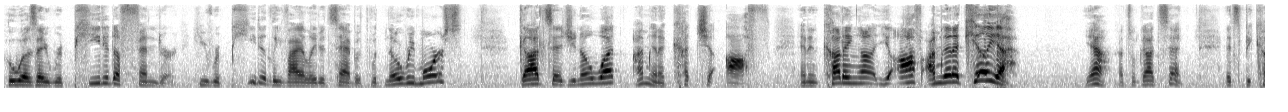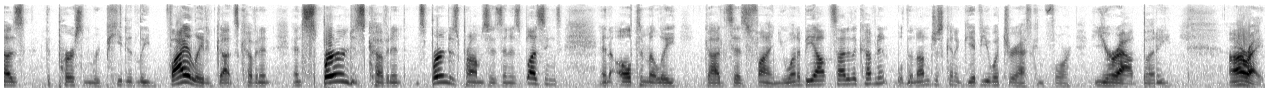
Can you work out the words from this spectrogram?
who was a repeated offender. He repeatedly violated Sabbath with no remorse. God says, "You know what? I'm going to cut you off, and in cutting uh, you off, I'm going to kill you." Yeah, that's what God said. It's because the person repeatedly violated God's covenant and spurned his covenant, and spurned his promises and his blessings, and ultimately God says, Fine, you want to be outside of the covenant? Well, then I'm just going to give you what you're asking for. You're out, buddy. All right.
